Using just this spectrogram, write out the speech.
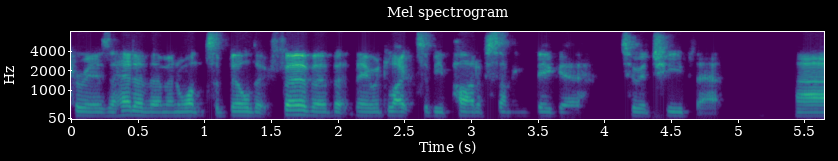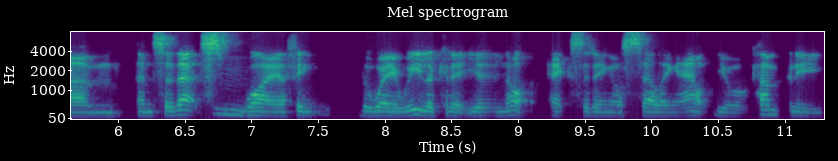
careers ahead of them and want to build it further, but they would like to be part of something bigger to achieve that. Um, and so that's mm. why I think the way we look at it, you're not exiting or selling out your company.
